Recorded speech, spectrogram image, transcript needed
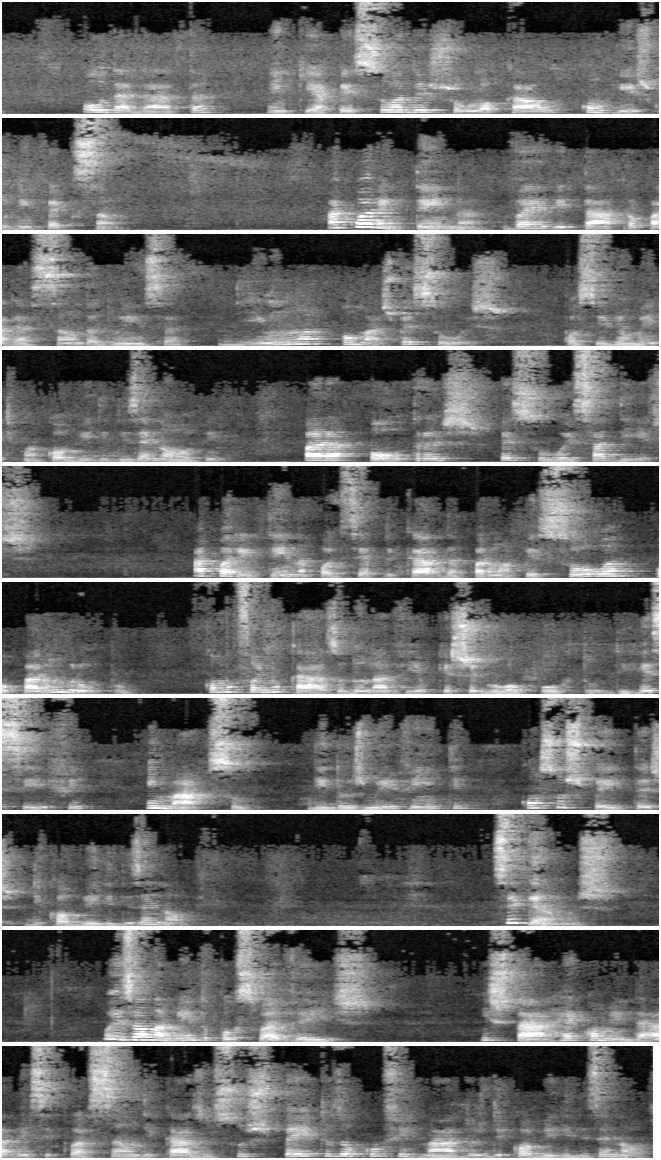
ou da data em que a pessoa deixou o local com risco de infecção. A quarentena vai evitar a propagação da doença de uma ou mais pessoas possivelmente com a Covid-19, para outras pessoas sadias. A quarentena pode ser aplicada para uma pessoa ou para um grupo, como foi no caso do navio que chegou ao porto de Recife em março de 2020 com suspeitas de Covid-19. Sigamos. O isolamento, por sua vez, está recomendado em situação de casos suspeitos ou confirmados de Covid-19.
